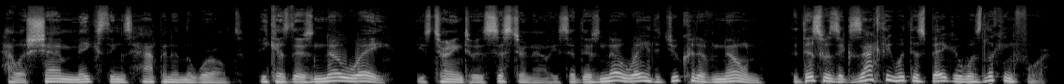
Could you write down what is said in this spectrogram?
how Hashem makes things happen in the world. Because there's no way, he's turning to his sister now, he said, There's no way that you could have known that this was exactly what this beggar was looking for.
